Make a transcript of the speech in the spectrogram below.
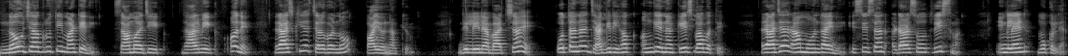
નવજાગૃતિ માટેની સામાજિક, ધાર્મિક અને રાજકીય ચળવળનો પાયો નાખ્યો. દિલ્હીના બાદશાહે પોતાના જાગીરી હક અંગેના કેસ બાબતે રાજા રામમોહન રાયને ઈસવીસન અઢારસો ત્રીસમાં ઇંગ્લેન્ડ મોકલ્યા.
